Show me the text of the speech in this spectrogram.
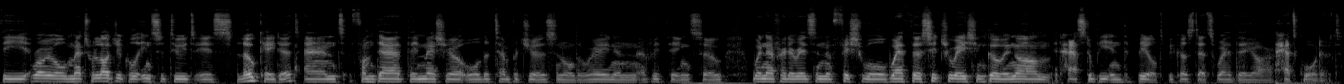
the Royal Meteorological Institute is located. And from there, they measure all the temperatures and all the rain and everything. So, whenever there is an official weather situation going on, it has to be in De Bilt because that's where they are headquartered.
